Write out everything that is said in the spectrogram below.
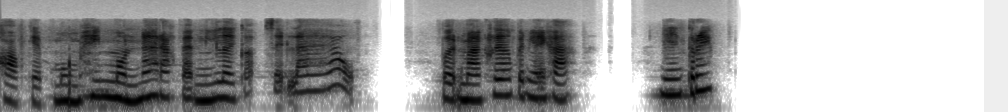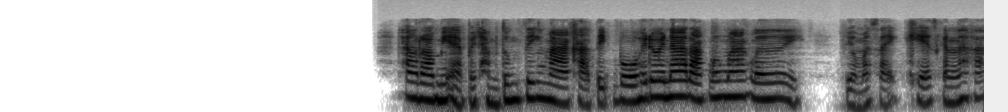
ขอบเก็บมุมให้มนน่ารักแบบนี้เลยก็เสร็จแล้ว เปิดมาเครื่องเป็นไงคะ เนียนกริบทางเรามีแอบไปทำตุ้งติ้งมาค่ะ ติดโบให้ด้วยน่ารักมากๆเลย เดี๋ยวมาใส่เคสกันนะคะ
